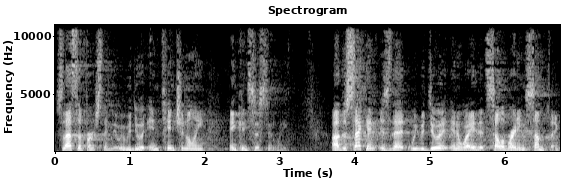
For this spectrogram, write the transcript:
So that's the first thing, that we would do it intentionally and consistently. Uh, the second is that we would do it in a way that's celebrating something.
